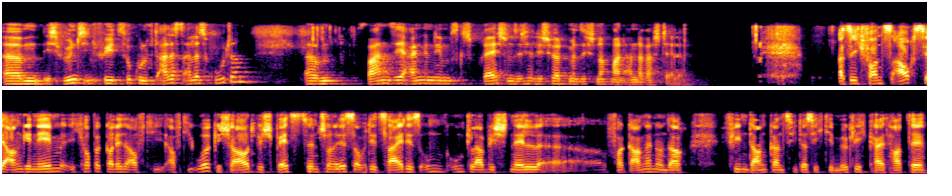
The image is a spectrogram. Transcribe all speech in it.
Ähm, ich wünsche Ihnen für die Zukunft alles, alles Gute. Ähm, war ein sehr angenehmes Gespräch und sicherlich hört man sich nochmal an anderer Stelle. Also ich fand es auch sehr angenehm. Ich habe gar nicht auf die, auf die Uhr geschaut, wie spät es denn schon ist, aber die Zeit ist un, unglaublich schnell äh, vergangen und auch vielen Dank an Sie, dass ich die Möglichkeit hatte,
